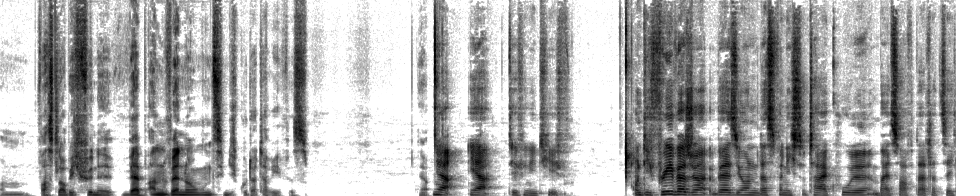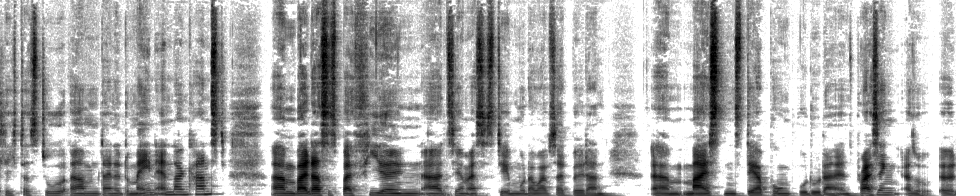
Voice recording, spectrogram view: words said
ähm, was, glaube ich, für eine Webanwendung ein ziemlich guter Tarif ist. Ja, ja, ja definitiv. Und die Free-Version, das finde ich total cool bei Software tatsächlich, dass du ähm, deine Domain ändern kannst, ähm, weil das ist bei vielen äh, CMS-Systemen oder Website-Bildern ähm, meistens der Punkt, wo du dann ins Pricing, also äh,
